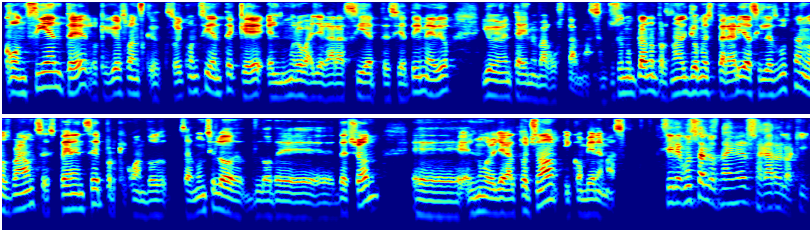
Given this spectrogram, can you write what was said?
Consciente, lo que quiero es que soy consciente que el número va a llegar a 7, 7 y medio, y obviamente ahí me va a gustar más. Entonces, en un plano personal, yo me esperaría, si les gustan los Browns, espérense, porque cuando se anuncie lo, lo de, de Sean, eh, el número llega al touchdown y conviene más. Si le gustan los Niners, agárralo aquí.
